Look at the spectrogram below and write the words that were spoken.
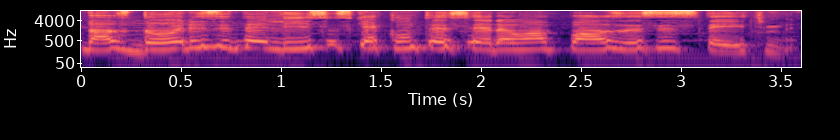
das dores e delícias que acontecerão após esse statement.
